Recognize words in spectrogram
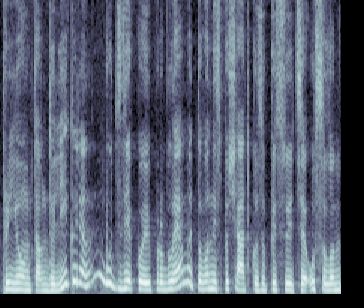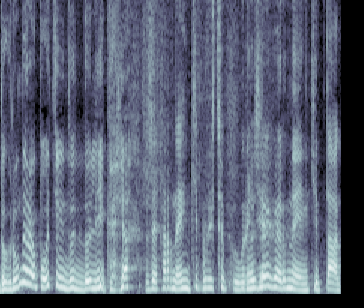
прийом там до лікаря, ну будь з якої проблеми, то вони спочатку записуються у салон до грумера, а потім йдуть до лікаря. Вже гарненькі причепурені. Вже гарненькі, так.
